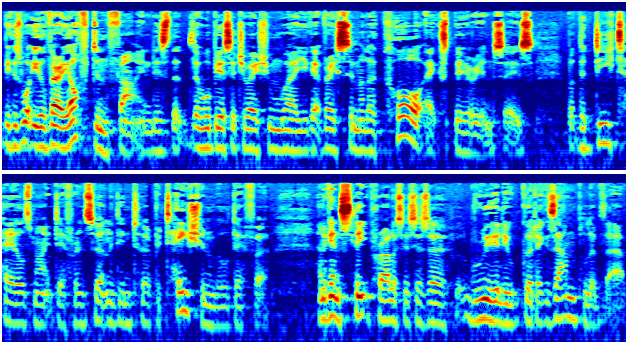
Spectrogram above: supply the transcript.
Because what you'll very often find is that there will be a situation where you get very similar core experiences, but the details might differ, and certainly the interpretation will differ. And again, sleep paralysis is a really good example of that.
